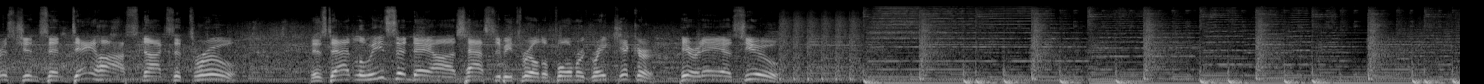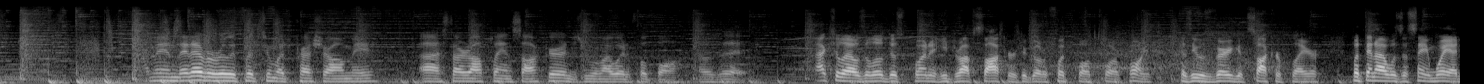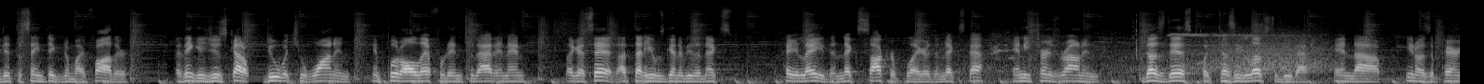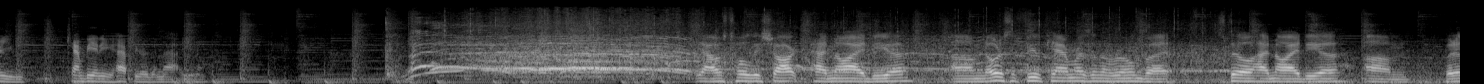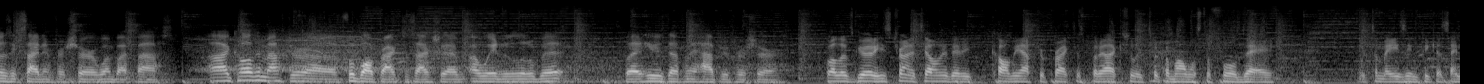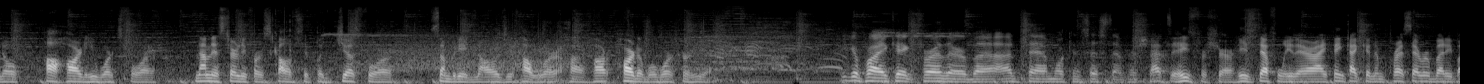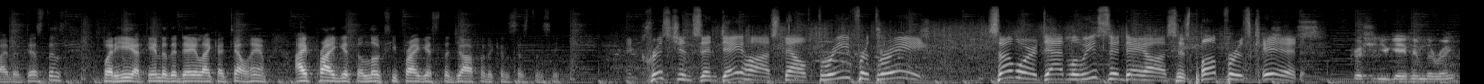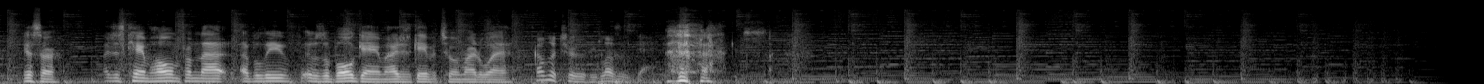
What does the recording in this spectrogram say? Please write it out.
Cristian Zendejas knocks it through. His dad, Luis Zendejas, has to be thrilled, a former great kicker here at ASU. I mean, they never really put too much pressure on me. Uh, I started off playing soccer and just moved my way to football. That was it. Actually, I was a little disappointed he dropped soccer to go to football to our point because he was a very good soccer player. But then I was the same way. I did the same thing to my father. I think you just got to do what you want and, and put all effort into that. And then, like I said, I thought he was going to be the next Pele, the next soccer player, the next that. And he turns around and does this because he loves to do that. And, uh, you know, as a parent, you can't be any happier than that, you know. Yeah, I was totally shocked, had no idea. Um, noticed a few cameras in the room, but still had no idea. Um, but it was exciting for sure, it went by fast. I called him after uh, football practice, actually. I, I waited a little bit, but he was definitely happy for sure. Well, it's good. He's trying to tell me that he called me after practice, but it actually took him almost a full day. It's amazing because I know how hard he works for, not necessarily for a scholarship, but just for somebody acknowledging how, how hard of a worker he is. He could probably kick further, but I'd say I'm more consistent for sure. That's, he's for sure. He's definitely there. I think I can impress everybody by the distance, but he, at the end of the day, like I tell him, I probably get the looks, he probably gets the job for the consistency. And Cristian Zendejas now three for three. Somewhere, Dad Luis Zendejas is pumped for his kid. Cristian, you gave him the ring? Yes, sir. I just came home from that, I believe it was a bowl game, I just gave it to him right away. Tell him the truth, he loves his dad.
